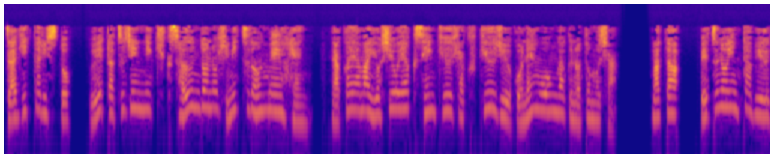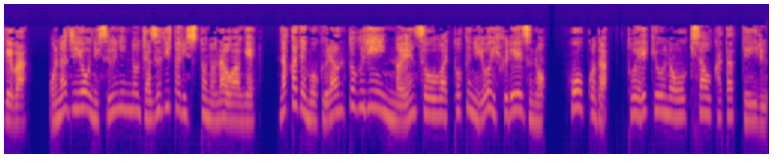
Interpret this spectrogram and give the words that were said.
ザ・ギタリスト、上達人に聞くサウンドの秘密論明編、中山義雄約1995年音楽の友社。また、別のインタビューでは、同じように数人のジャズギタリストの名を挙げ、中でもグラント・グリーンの演奏は特に良いフレーズの宝庫だと影響の大きさを語っている。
